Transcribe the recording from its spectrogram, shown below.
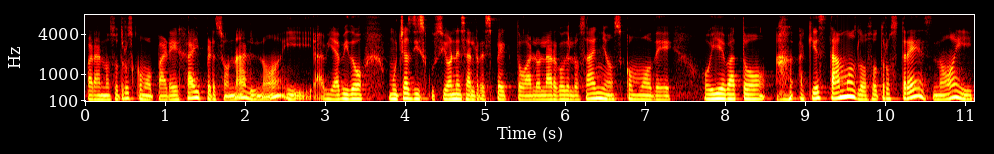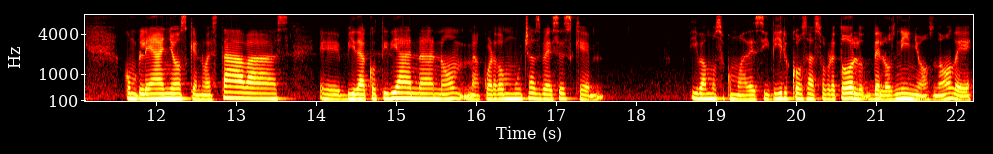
para nosotros como pareja y personal, ¿no? Y había habido muchas discusiones al respecto a lo largo de los años, como de, oye, vato, aquí estamos los otros tres, ¿no? Y cumpleaños que no estabas, eh, vida cotidiana, ¿no? Me acuerdo muchas veces que íbamos como a decidir cosas, sobre todo de los niños, ¿no? De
